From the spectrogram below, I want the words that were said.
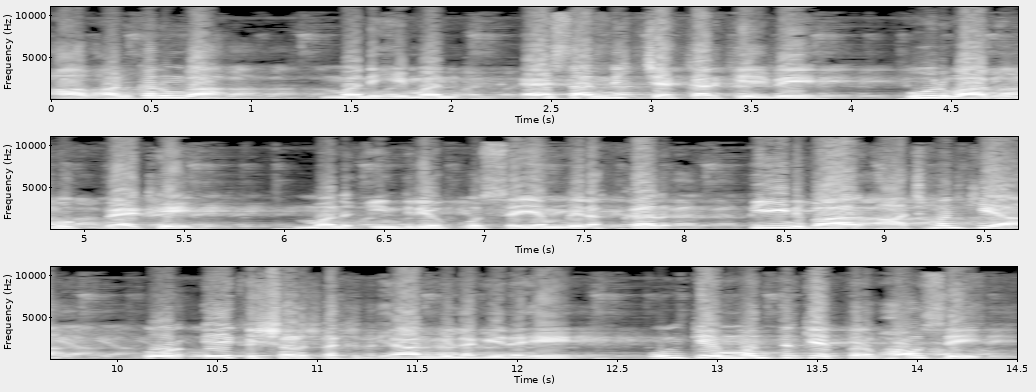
आह्वान करूँगा। मन ही मन ऐसा निश्चय करके वे पूर्वाभिमुख बैठे। मन इंद्रियों को संयम में रखकर तीन बार आचमन किया और एक क्षण तक ध्यान में लगे रहे। उनके मंत्र के प्रभाव से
